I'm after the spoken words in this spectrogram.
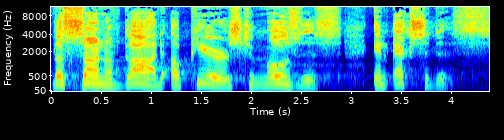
the Son of God, appears to Moses in Exodus.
